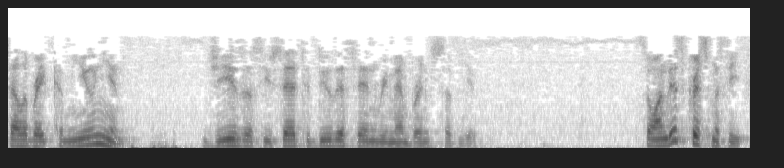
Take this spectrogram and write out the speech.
celebrate communion, Jesus, you said to do this in remembrance of you. So on this Christmas Eve,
